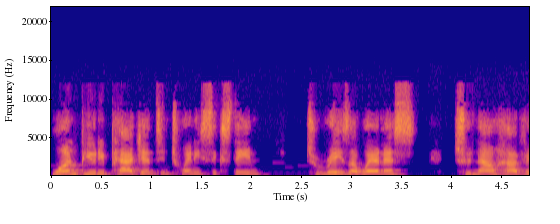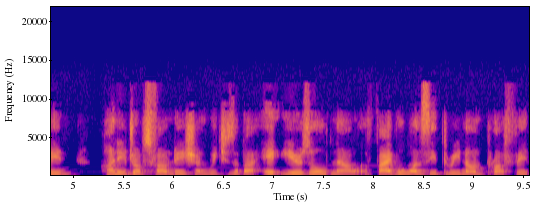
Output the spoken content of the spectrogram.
one beauty pageant in 2016 to raise awareness to now having Honey Drops Foundation, which is about eight years old now, a 501c3 nonprofit,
